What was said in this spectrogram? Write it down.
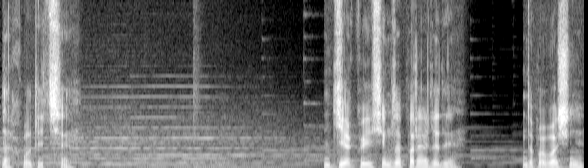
знаходиться. Дякую всім за перегляди. До побачення.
